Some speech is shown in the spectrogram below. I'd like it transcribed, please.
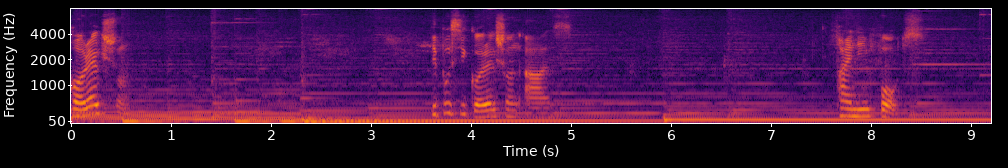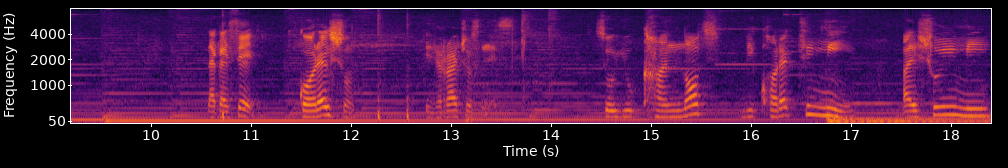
Correction. People see correction as finding faults. Like I said, correction is righteousness. So you cannot be correcting me by showing me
